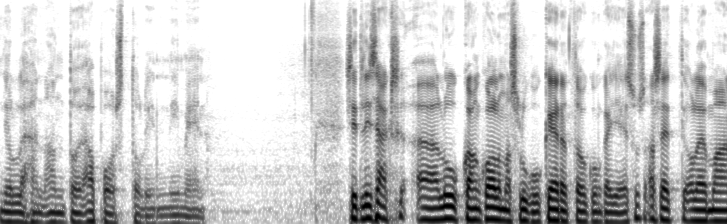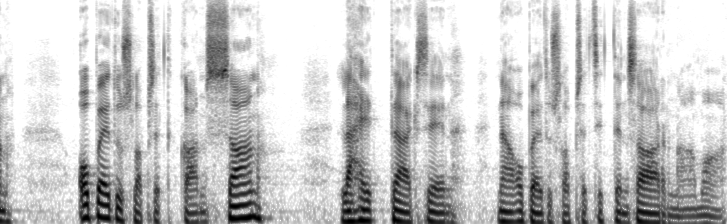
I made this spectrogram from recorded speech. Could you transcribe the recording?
jolle hän antoi apostolin nimen. Sitten lisäksi Luukkaan kolmas luku kertoo, kuinka Jeesus asetti olemaan opetuslapset kanssaan lähettääkseen nämä opetuslapset sitten saarnaamaan.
